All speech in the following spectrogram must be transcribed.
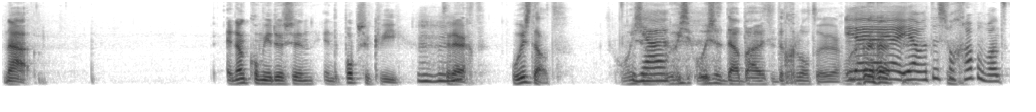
nou, en dan kom je dus in, in de popcircuit Mhm. terecht. Hoe is dat? Hoe is, het, hoe, is, hoe is het daar buiten de grotten? Zeg maar? Ja, ja, ja, ja, want het is wel grappig, want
